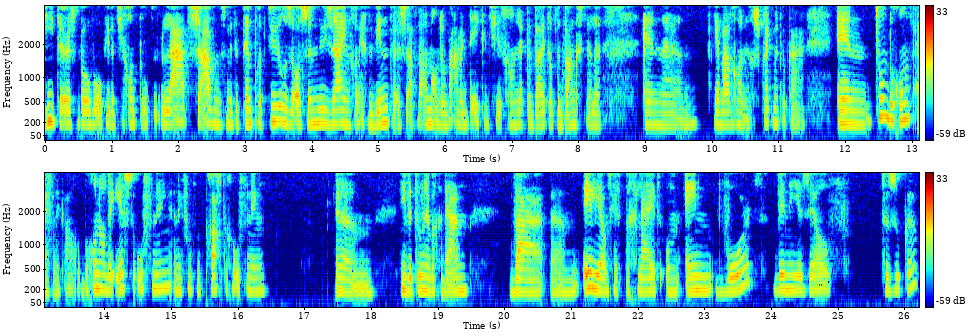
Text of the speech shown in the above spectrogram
heaters bovenop je. Dat je gewoon tot laat s'avonds met de temperaturen zoals ze nu zijn, gewoon echt winters, zaten we allemaal onder warme dekentjes. Gewoon lekker buiten op de bankstellen. En uh, ja, waren gewoon in gesprek met elkaar. En toen begon het eigenlijk al. Begon al de eerste oefening. En ik vond het een prachtige oefening. Um, die we toen hebben gedaan waar um, heeft begeleid om één woord binnen jezelf te zoeken.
